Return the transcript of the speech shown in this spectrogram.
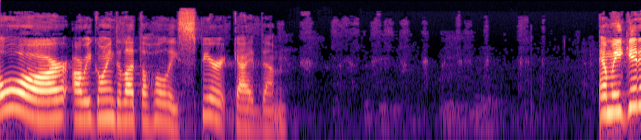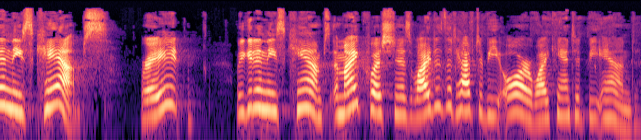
or are we going to let the Holy Spirit guide them? And we get in these camps, right? We get in these camps. And my question is why does it have to be or? Why can't it be and?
